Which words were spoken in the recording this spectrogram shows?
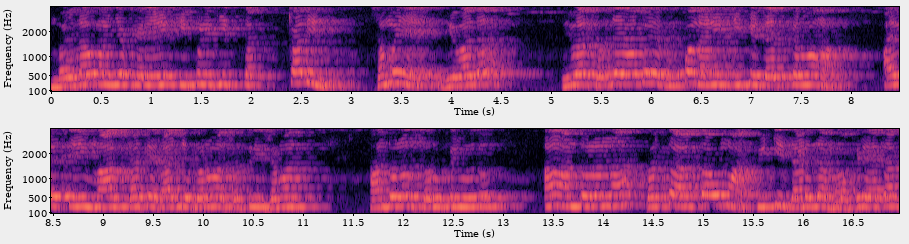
મહિલાઓ અંગે કરેલી ટિપ્પણીથી તત્કાલીન સમયે વિવાદ વિવાદ સર્જાયો હતો અને રૂપાલાની ટિકિટ રદ કરવામાં આવે તેવી માગ સાથે રાજ્યભરમાં ક્ષત્રિય સમાજ આંદોલન શરૂ કર્યું હતું. આ આંદોલનના કરતા હર્તાઓમાં પીટી જાડેજા મોખરે હતા.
